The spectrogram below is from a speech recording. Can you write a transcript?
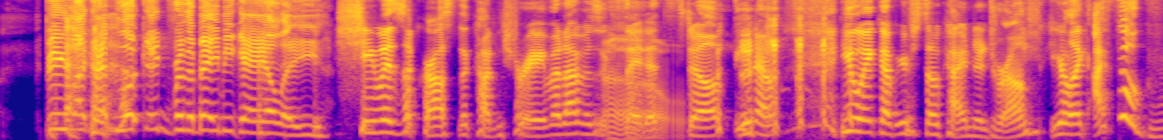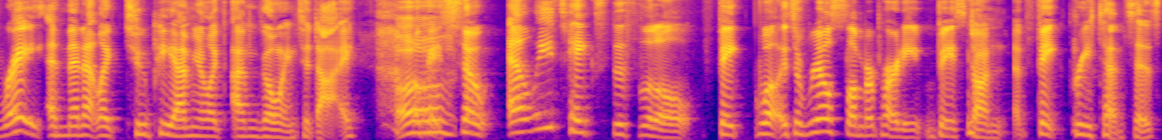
being like, "I'm looking for the baby Gailey." She was across the country, but I was excited Oh. still. You know, you wake up, you're still kind of drunk. You're like, I feel great. And then at like 2 p.m., you're like, I'm going to die. Oh, Okay, so Ellie takes this little fake, well, it's a real slumber party based on fake pretenses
